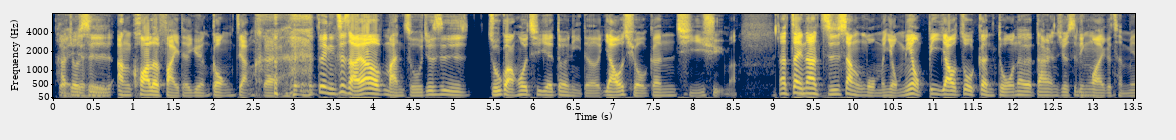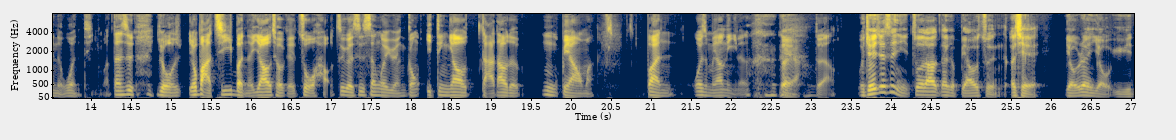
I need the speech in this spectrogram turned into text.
他就是 unqualified 的员工这样。对，对你至少要满足就是主管或企业对你的要求跟期许嘛。那在那之上，我们有没有必要做更多？那个当然就是另外一个层面的问题嘛。但是有有把基本的要求给做好，这个是身为员工一定要达到的目标嘛？不然为什么要你呢？对啊，对啊，我觉得就是你做到那个标准，而且游刃有余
